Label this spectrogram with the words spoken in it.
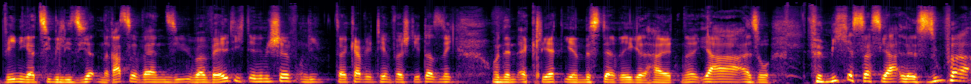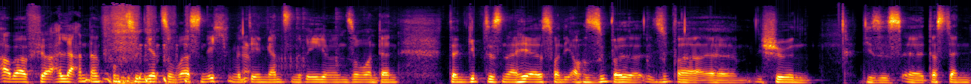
weniger zivilisierten Rasse werden sie überwältigt in dem Schiff und die, der Kapitän versteht das nicht und dann erklärt ihr Mr. Regel halt, ne, ja, also für mich ist das ja alles super, aber für alle anderen funktioniert sowas nicht mit den ganzen Regeln und so und dann, dann gibt es nachher, das fand ich auch super, super äh, schön, dieses, äh, dass dann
